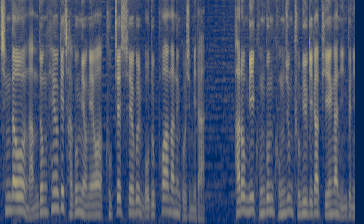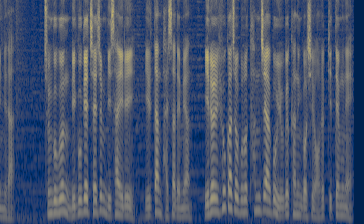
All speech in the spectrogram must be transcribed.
칭다오 남동 해역의 자국 명예와 국제 수역을 모두 포함하는 곳입니다. 바로 미 공군 공중 급유기가 비행한 인근입니다. 중국은 미국의 제즘 미사일이 일단 발사되면 이를 효과적으로 탐지하고 요격하는 것이 어렵기 때문에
